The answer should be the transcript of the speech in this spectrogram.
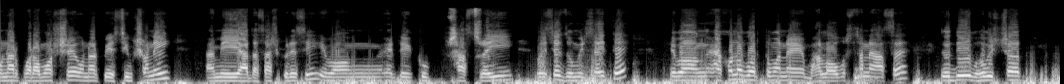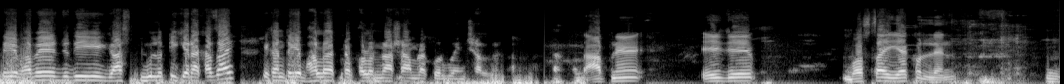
ওনার পরামর্শে, ওনার প্রেসক্রিপশনেই আমি এই আদা চাষ করেছি এবং এতে খুব সাশ্রয়ী হয়েছে জমির চাইতে। এবং এখনও বর্তমানে ভালো অবস্থানে আছে। যদি ভবিষ্যৎ এভাবে যদি গাছগুলো টিকে রাখা যায় এখান থেকে ভালো একটা ফলন আশা আমরা করব ইনশাল্লাহ। আপনি এই যে বস্তায় ইয়ে করলেন হুম।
